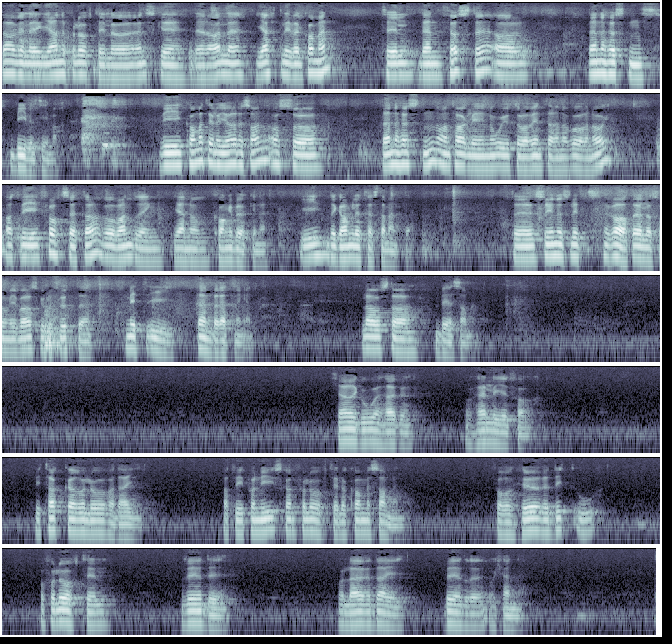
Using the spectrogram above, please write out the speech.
Da vil jeg gjerne få lov til å ønske dere alle hjertelig velkommen til den første av denne høstens bibeltimer. Vi kommer til å gjøre det sånn også denne høsten, og antagelig noe utover vinteren og våren òg, at vi fortsetter vår vandring gjennom kongebøkene i Det gamle testamentet. Det synes litt rart ellers om vi bare skulle slutte midt i den beretningen. La oss da be sammen. Kjære gode Herre og Hellige Far. Vi takker og lover deg at vi på ny skal få lov til å komme sammen for å høre ditt ord og få lov til ved det å lære deg bedre å kjenne.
